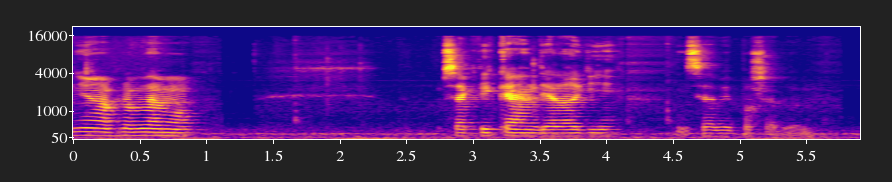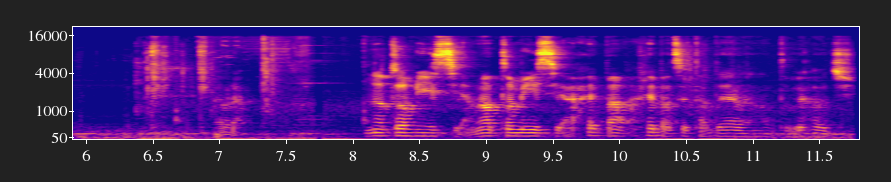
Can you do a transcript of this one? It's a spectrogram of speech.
Nie ma problemu. Przeklikałem dialogi i sobie poszedłem. Dobra. No to misja, no to misja. Chyba, chyba Cytadela, no to wychodzi.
